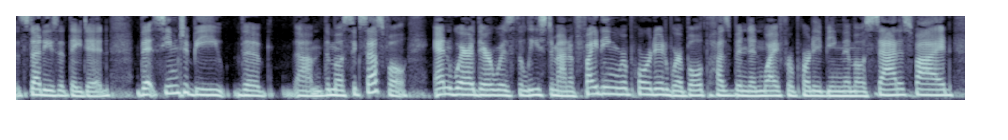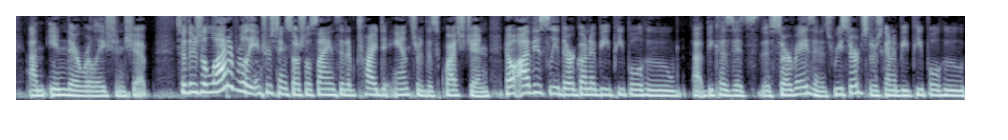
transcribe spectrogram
the studies that they did, that seem to be the um, the most successful, and where there was the least amount of fighting reported, where both husband and wife reported being the most satisfied um, in their relationship. So there's a lot of really interesting social science that have tried to answer this question. Now, obviously, there are going to be people who, uh, because it's the surveys and it's research, there's going to be people who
